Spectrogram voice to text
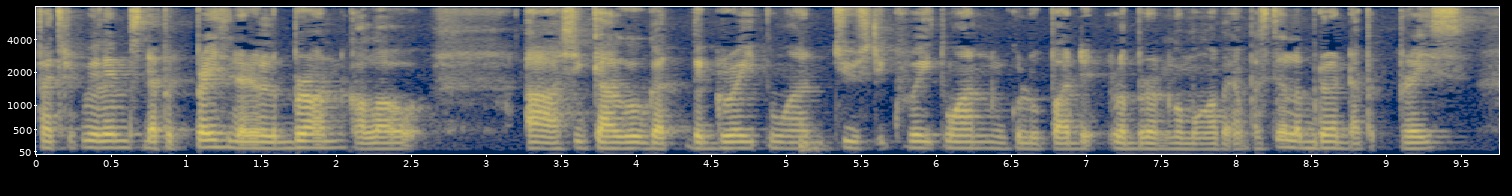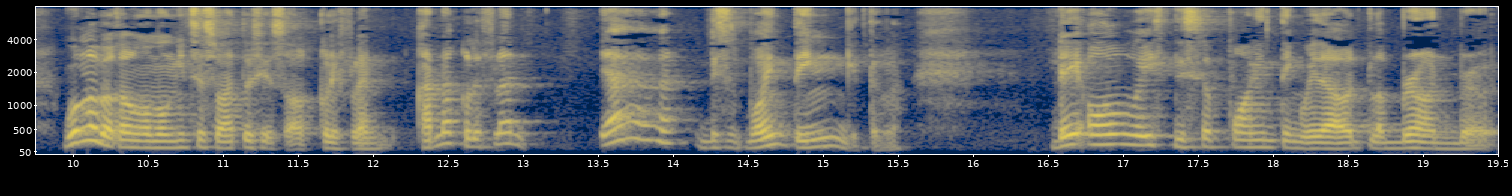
Patrick Williams dapat praise dari LeBron kalau uh, Chicago got the great one, choose the great one. Gue lupa de LeBron ngomong apa yang pasti LeBron dapat praise gue nggak bakal ngomongin sesuatu sih soal Cleveland karena Cleveland ya disappointing gitu they always disappointing without LeBron bro.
